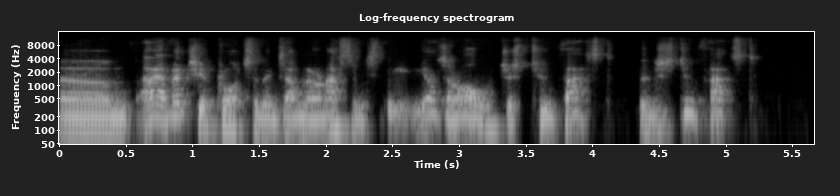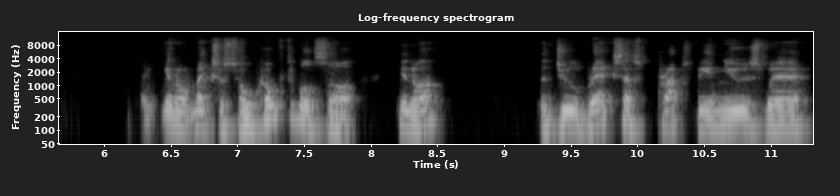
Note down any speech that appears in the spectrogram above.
Um, I eventually approached an examiner and asked him, yours are all just too fast. They're just too fast you know, it makes us so comfortable. So, you know, the dual brakes are perhaps being used where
